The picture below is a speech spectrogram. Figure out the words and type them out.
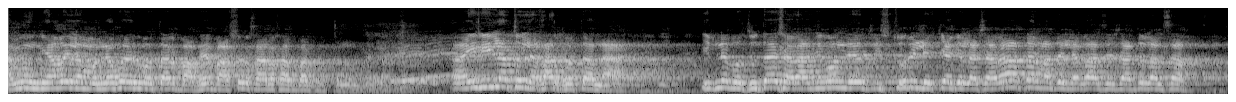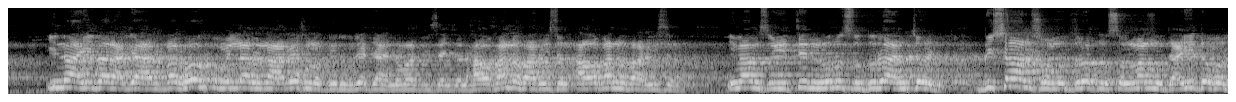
আমি উনিয়া কইলাম মনে করব তার বাপে বাসর খার খাবার করতে মন? এই লীলা তো লেখার কথা না ইবনে বতুতায় সারা জীবন যে স্টোরি লেখিয়া গেলা সারা তার মাঝে লেখা আছে সাদুলাল সাহ ইনো আহিবার আগে আরবার হোক কুমিল্লার না আরেক নদীর উপরে যায়, নমাজ বিচাইছেন হাওখানো পার হইছেন আওখানো পার হইছেন ইমাম সুইতির নুরু সুদুর আঞ্চল বিশাল সমুদ্রত মুসলমান মুজাহিদ হল।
